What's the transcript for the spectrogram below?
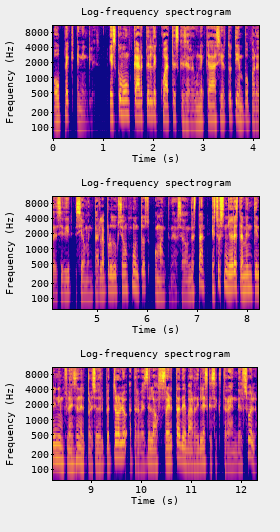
OPEC en inglés. Es como un cártel de cuates que se reúne cada cierto tiempo para decidir si aumentar la producción juntos o mantenerse donde están. Estos señores también tienen influencia en el precio del petróleo a través de la oferta de barriles que se extraen del suelo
